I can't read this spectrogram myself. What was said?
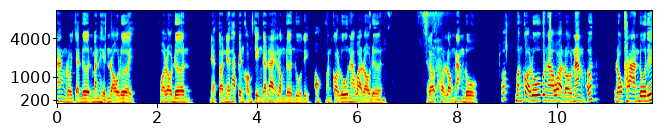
นั่งเราจะเดินมันเห็นเราเลย พอเราเดินเนี่ยตอนนี้ถ้าเป็นของจริงก็ได้ลองเดินดูดิอ๋อมันก็รู้นะว่าเราเดิน แล้วพอลองนั่งดูเออมันก็รู้นะว่าเรานั่ง เออเราคลานดูดิ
